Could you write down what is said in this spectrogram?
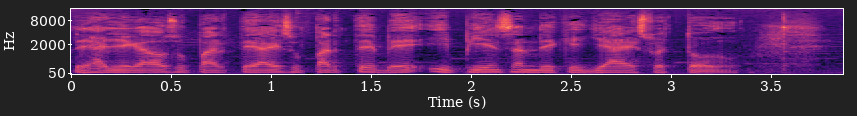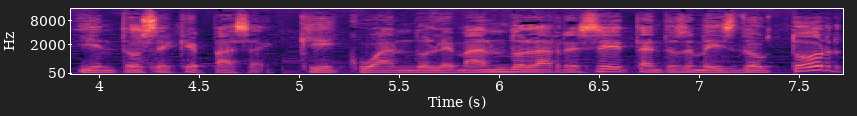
les ha llegado su parte A y su parte B y piensan de que ya eso es todo. Y entonces, ¿qué pasa? Que cuando le mando la receta, entonces me dice, doctor,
